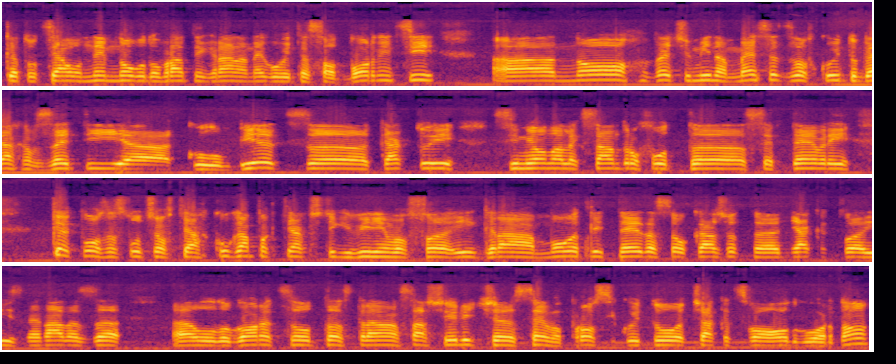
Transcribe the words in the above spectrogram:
като цяло не много добрата игра на неговите съотборници а, но вече мина месец, в които бяха взети а, колумбиец, а, както и Симеон Александров от а, септември. Какво се случва в тях? Кога пък тях ще ги видим в а, игра? Могат ли те да се окажат а, някаква изненада за Лудогорец от страна на Саша Илич? Все въпроси, които чакат своя отговор. Но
